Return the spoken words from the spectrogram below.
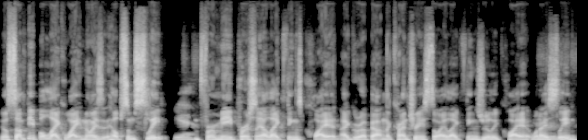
You know, some people like white noise; it helps them sleep. Yeah. For me personally, I like things quiet. I grew up out in the country, so I like things really quiet when mm. I sleep.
